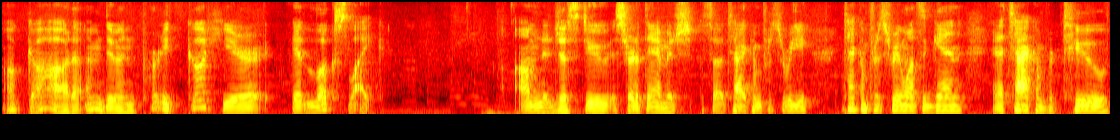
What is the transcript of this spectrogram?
Oh god, I'm doing pretty good here, it looks like. I'm gonna just do straight up damage. So attack him for 3, attack him for 3 once again, and attack him for 2.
